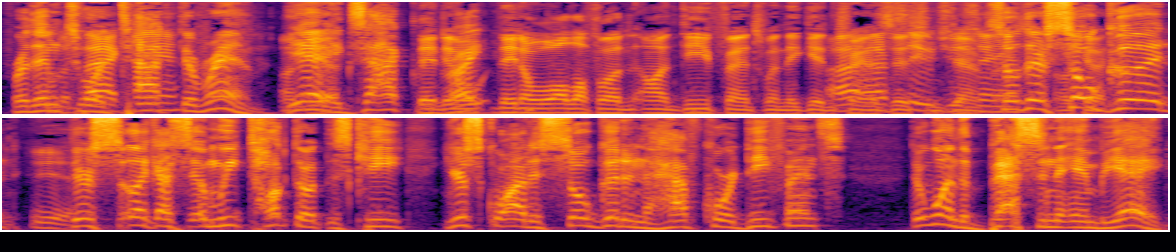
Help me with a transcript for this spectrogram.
for them the to attack end? the rim. Oh, yeah, exactly. They don't, right? they don't wall off on, on defense when they get in transition. what you're Jim. saying. so they're so Okay. good. Yeah. They're so, like I said, and we talked about this key. Your squad is so good in the half court defense. They're one of the best in the NBA,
